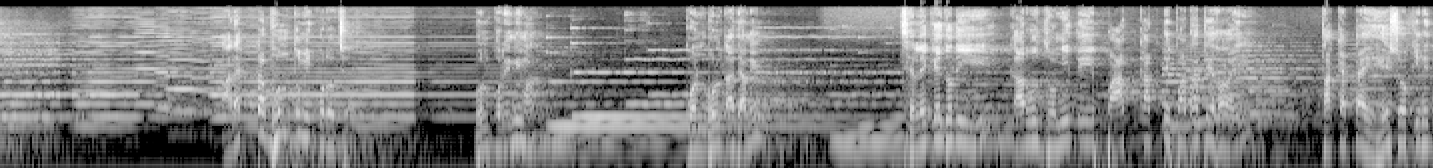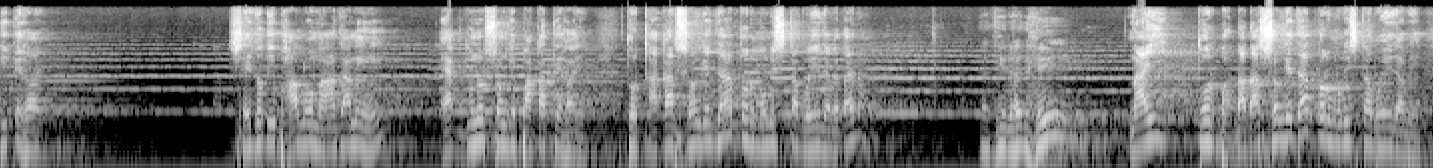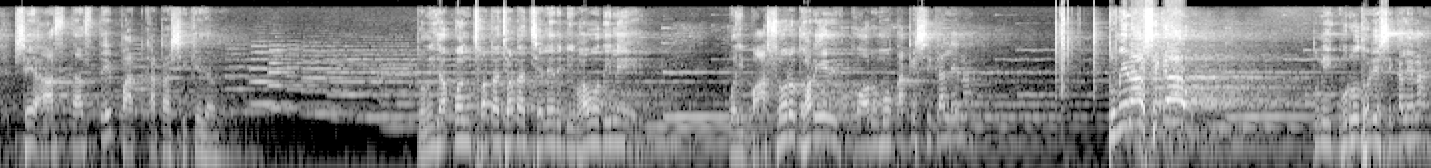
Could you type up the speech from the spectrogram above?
আর একটা ভুল তুমি করেছ। ভুল করিনি মা। কোন ভুলটা জানেন? ছেলেকে যদি কারও জমিতে পাট কাটতে পাঠাতে হয়, তাকে একটা হেসো কিনে দিতে হয়। সে যদি ভালো না জানে, একজনের সঙ্গে পাঠাতে হয়, তোর কাকার সঙ্গে যা, তোর মনীষটা বয়ে যাবে, তাই না? নাই, তোর দাদার সঙ্গে যা, তোর মনীষটা বয়ে যাবে। সে আস্তে আস্তে পাট কাটা শিখে যাবে। তুমি যখন ছটা ছটা ছেলের বিবাহ দিলে, ওই বাসর ঘরের কর্ম তাকে শিখালে না? তুমি না শেখাও, তুমি গুরু ধরে শেখালে না?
